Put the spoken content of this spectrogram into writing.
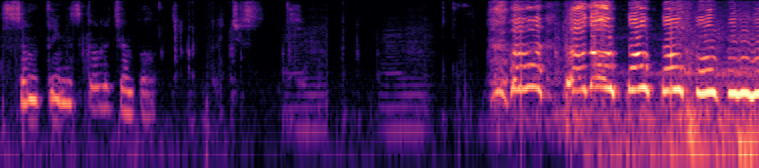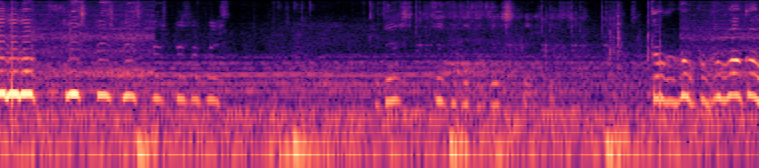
Something is gonna jump out. I just. Ah! No! No! No! No! No! No! No! No! Please! Please! Please! Please! Please! Please! Do this. Do this. Do this. Do this. Go! Go! Go! Go! Go!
